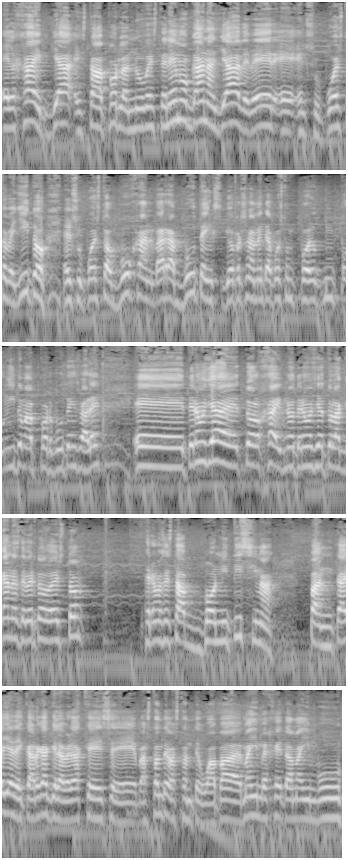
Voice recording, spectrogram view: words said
el hype ya está por las nubes, tenemos ganas ya de ver eh, el supuesto Bellito, el supuesto Buhan barra Butenks, yo personalmente he puesto un, poquito más por Butenks, ¿vale? Eh, tenemos ya eh, todo el hype, ¿no? Tenemos ya todas las ganas de ver todo esto, tenemos esta bonitísima pantalla de carga que la verdad es que es bastante, bastante guapa, Majin Vegeta, Majin Buu...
